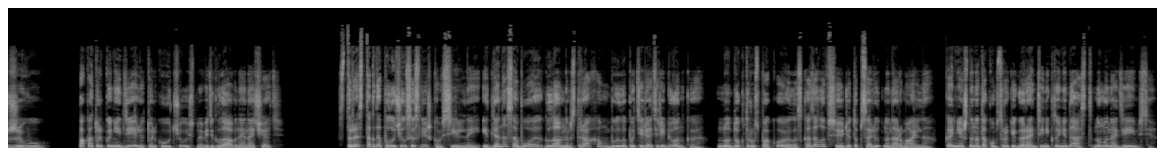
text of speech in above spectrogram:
Живу. Пока только неделю, только учусь, но ведь главное начать. Стресс тогда получился слишком сильный, и для нас обоих главным страхом было потерять ребенка. Но доктор успокоила, сказала, все идет абсолютно нормально. Конечно, на таком сроке гарантии никто не даст, но мы надеемся.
